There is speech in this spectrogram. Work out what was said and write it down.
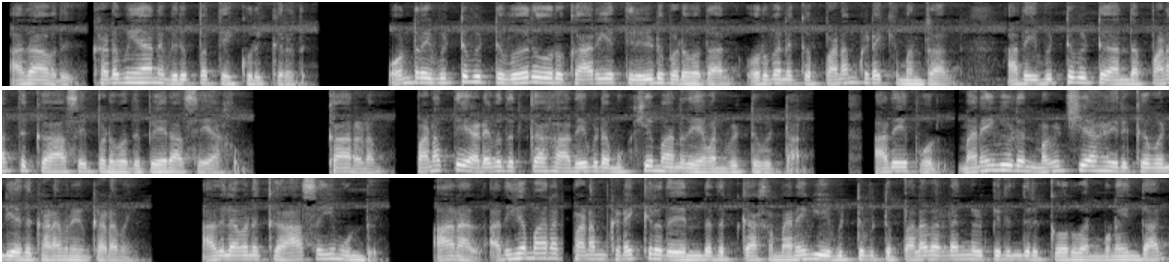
அதாவது கடுமையான விருப்பத்தை குறிக்கிறது. ஒன்றை விட்டுவிட்டு வேறு ஒரு காரியத்தில் ஈடுபடுவதால் ஒருவனுக்கு பணம் கிடைக்கும் என்றால் அதை விட்டுவிட்டு அந்த பணத்துக்கு ஆசைப்படுவது பேராசையாகும். காரணம் பணத்தை அடைவதற்காக அதைவிட முக்கியமானதை அவன் விட்டுவிட்டான். அதேபோல் மனைவியுடன் மகிழ்ச்சியாக இருக்க வேண்டியது கணவனின் கடமை. அதில் அவனுக்கு ஆசையும் உண்டு. ஆனால் அதிகமான பணம் கிடைக்கிறது என்பதற்காக மனைவியை விட்டுவிட்டு பல வருடங்கள் பிரிந்திருக்க ஒருவன் முனைந்தால்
